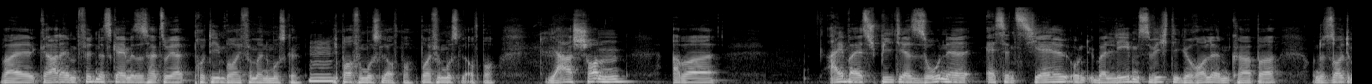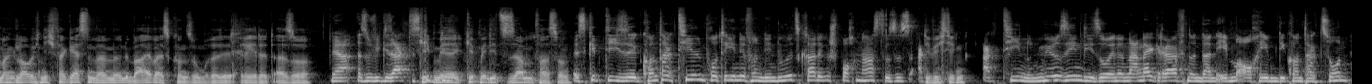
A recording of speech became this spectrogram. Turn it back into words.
weil gerade im Fitness-Game ist es halt so, ja, Protein brauche ich für meine Muskeln. Hm. Ich brauche für Muskelaufbau, brauche ich für Muskelaufbau. Ja, schon, aber Eiweiß spielt ja so eine essentiell und überlebenswichtige Rolle im Körper und das sollte man, glaube ich, nicht vergessen, wenn man über Eiweißkonsum rede- redet. Also ja, also wie gesagt, es gib gibt, mir, die, gib mir die Zusammenfassung. es gibt diese kontraktilen Proteine, von denen du jetzt gerade gesprochen hast. Das ist Akt Die wichtigen. Aktin und Myosin, die so ineinander greifen und dann eben auch eben die Kontraktion,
